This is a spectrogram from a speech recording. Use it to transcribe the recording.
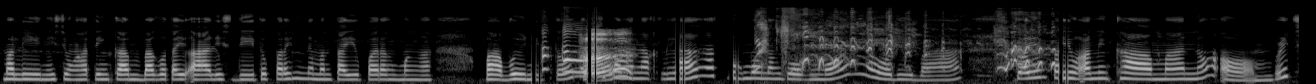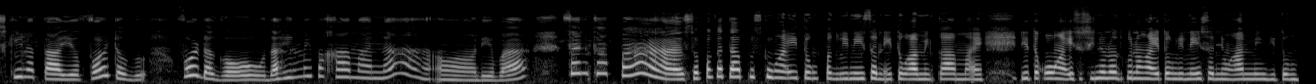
malinis yung ating cam bago tayo aalis dito para hindi naman tayo parang mga baboy nito. Panganak lang at tugmo ng tugmo. O, diba? So, ayan pa yung aming kama, no? Um, rich na tayo for the go, for the go. Dahil may pakama na. O, di ba? San ka pa? So, pagkatapos ko nga itong paglinisan itong aming kama, eh, dito ko nga, iso, sinunod ko na nga itong linisan yung aming ditong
